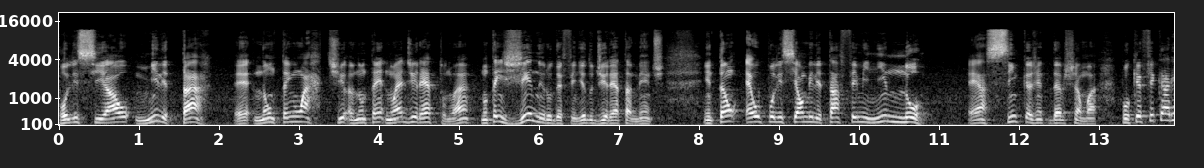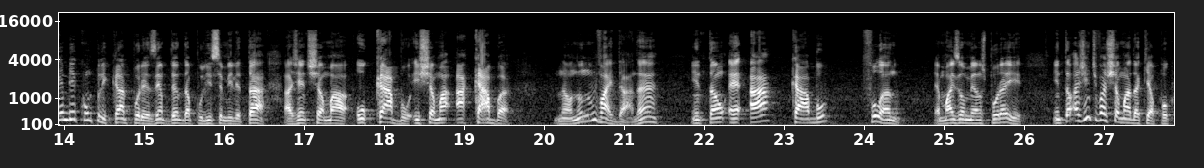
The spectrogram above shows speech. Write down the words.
Policial militar é, não tem um artigo, não, tem, não é direto, não é? Não tem gênero definido diretamente. Então é o policial militar feminino. É assim que a gente deve chamar. Porque ficaria meio complicado, por exemplo, dentro da polícia militar, a gente chamar o cabo e chamar a caba. Não, não, não vai dar, né? Então é a cabo fulano. É mais ou menos por aí. Então a gente vai chamar daqui a pouco.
